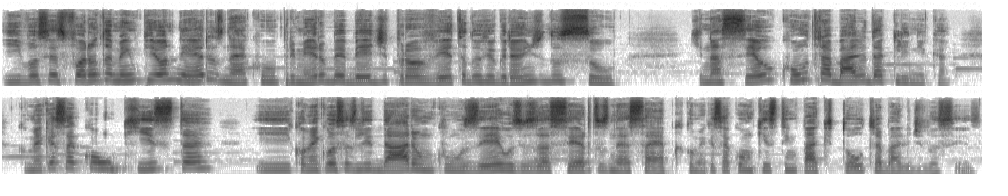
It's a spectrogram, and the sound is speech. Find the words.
E vocês foram também pioneiros, né, com o primeiro bebê de proveta do Rio Grande do Sul, que nasceu com o trabalho da clínica. Como é que essa conquista e como é que vocês lidaram com os erros e os acertos nessa época? Como é que essa conquista impactou o trabalho de vocês?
